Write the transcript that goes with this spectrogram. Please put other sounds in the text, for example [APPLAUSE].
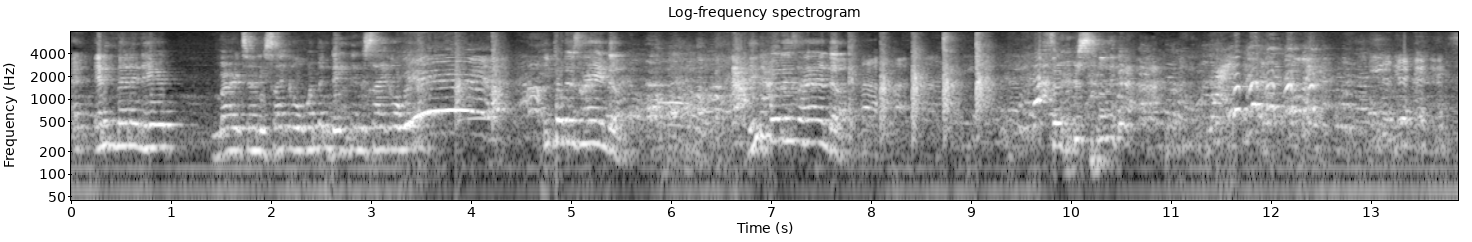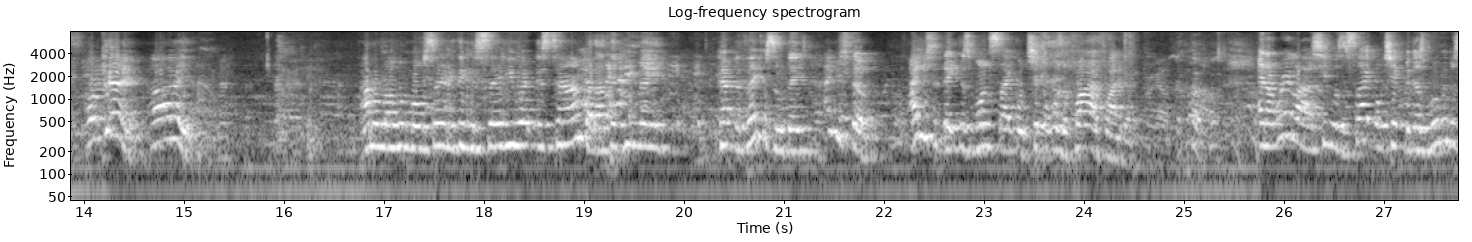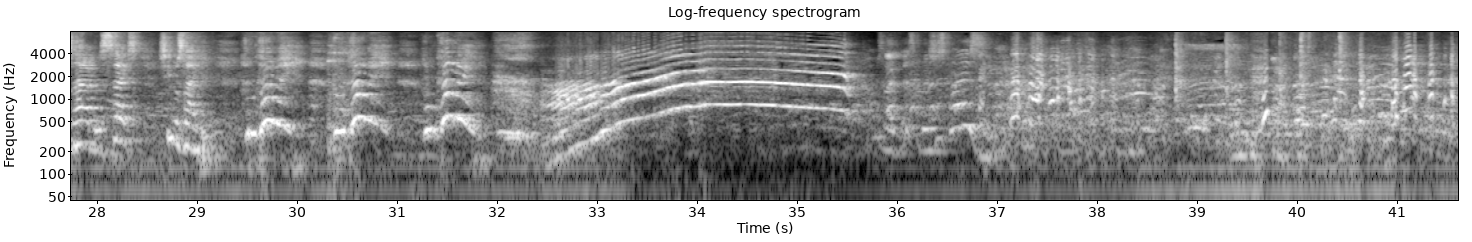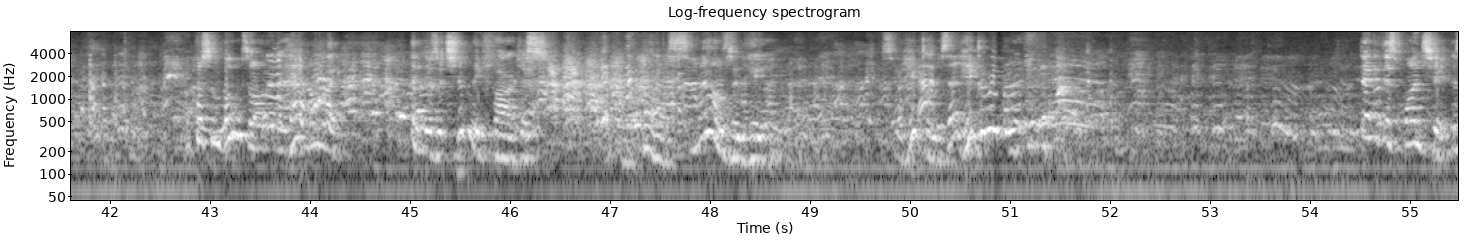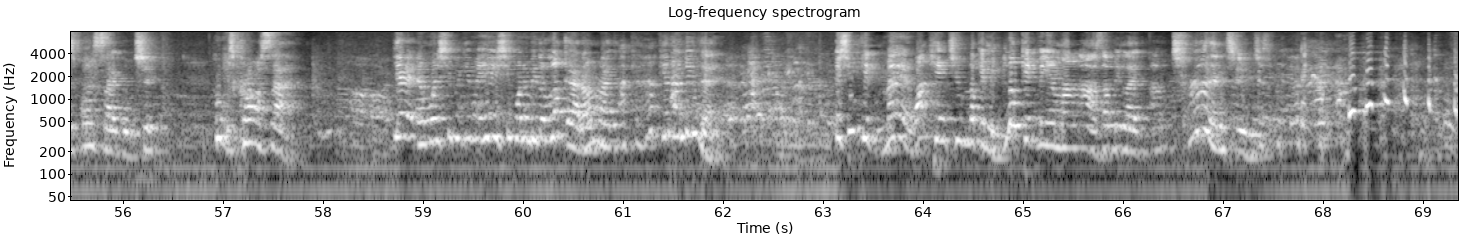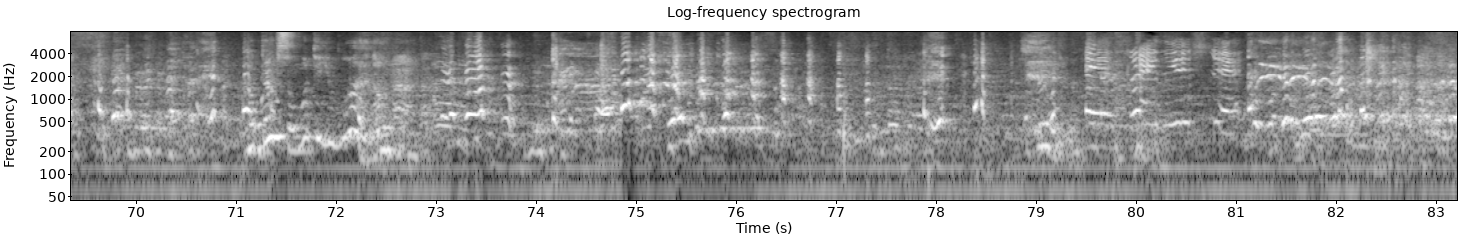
Any men in here married to any psycho women, dating any psycho women? Yeah! He put his hand up. He put his hand up. Seriously? Okay, all right. I don't know who will say anything to save you at this time, but I think you may have to think of some things. I used to, I used to date this one psycho chick that was a firefighter. And I realized she was a psycho chick because when we was having sex, she was like, I'm coming, I'm coming, I'm coming. I was like, this bitch is crazy. I put some boots on and a hat. I'm like, I think there's a chimney fire just smells in here. So hickory, is that hickory burning? This one chick, this one psycho chick, who was cross-eyed. Yeah, and when she would give me hand, she wanted me to look at her. I'm like, how can I do that? And she'd get mad. Why can't you look at me? Look at me in my eyes. I'll be like, I'm trying to. Just... [LAUGHS] Medusa, what do you want? I'm... [LAUGHS] He's crazy as shit. [LAUGHS]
